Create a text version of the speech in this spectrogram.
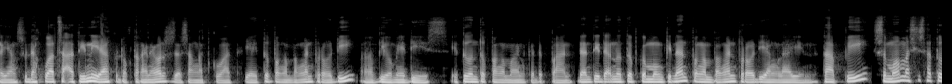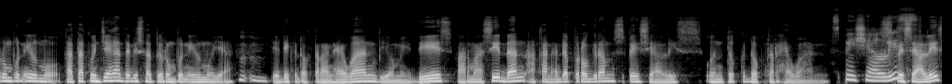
yang sudah kuat saat ini ya kedokteran hewan sudah sangat kuat yaitu pengembangan prodi uh, biomedis. Itu untuk pengembangan ke depan. Dan tidak nutup kemungkinan pengembangan prodi yang lain. Tapi semua masih satu rumpun ilmu. Kata kuncinya kan tadi satu rumpun ilmu ya. Mm-hmm. jadi kedokteran hewan biomedis farmasi dan akan ada program spesialis untuk dokter hewan. Spesialis? Spesialis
